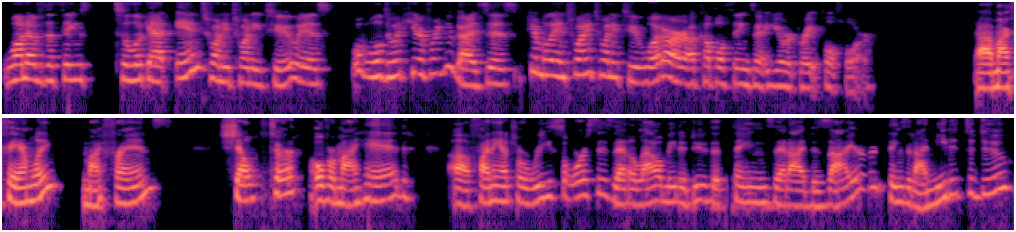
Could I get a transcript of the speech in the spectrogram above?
One of the things to look at in 2022 is well, we'll do it here for you guys. Is Kimberly in 2022? What are a couple things that you're grateful for? Uh, my family, my friends, shelter over my head, uh, financial resources that allowed me to do the things that I desired, things that I needed to do.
